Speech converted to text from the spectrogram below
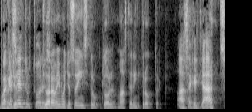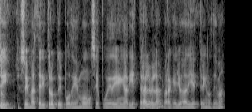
para que yo, sean instructores? yo ahora mismo yo soy instructor, master instructor. Ah, o sea que ya. Sí, yo soy master instructor y podemos, se pueden adiestrar, ¿verdad? Para que ellos adiestren los demás.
